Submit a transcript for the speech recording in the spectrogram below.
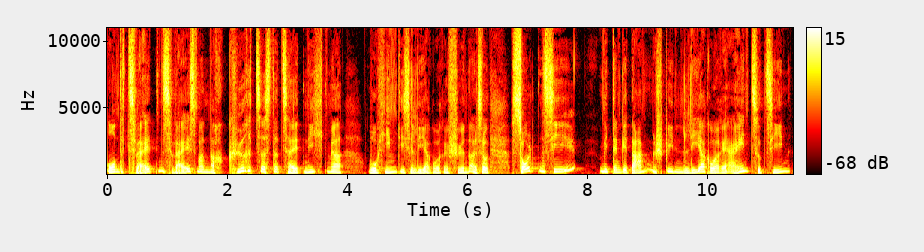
Und zweitens weiß man nach kürzester Zeit nicht mehr, wohin diese Leerrohre führen. Also sollten Sie mit dem Gedanken spielen, Leerrohre einzuziehen,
